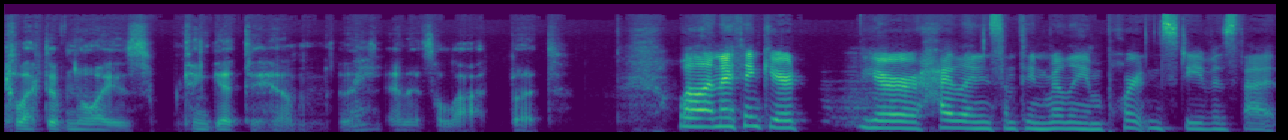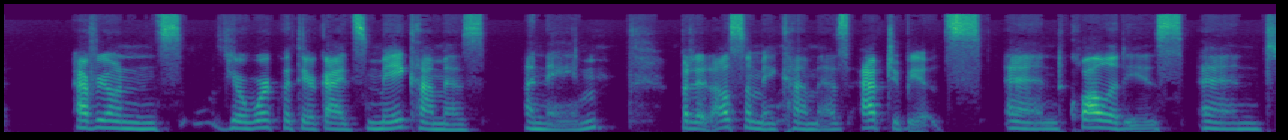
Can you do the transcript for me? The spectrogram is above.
collective noise can get to him and, it's, and it's a lot but Well, and I think you're you're highlighting something really important, Steve, is that everyone's your work with your guides may come as a name, but it also may come as attributes and qualities and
